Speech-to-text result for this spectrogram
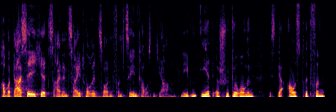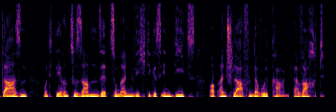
Aber da sehe ich jetzt einen Zeithorizont von 10.000 Jahren. Neben Erderschütterungen ist der Austritt von Gasen und deren Zusammensetzung ein wichtiges Indiz, ob ein schlafender Vulkan erwacht.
